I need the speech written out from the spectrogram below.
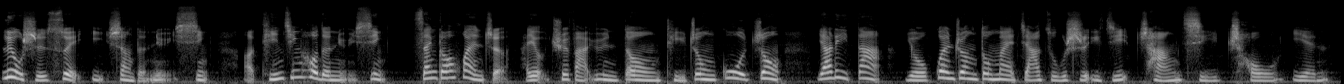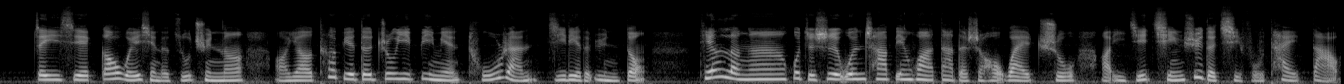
六十岁以上的女性啊，停经后的女性、三高患者，还有缺乏运动、体重过重、压力大、有冠状动脉家族史以及长期抽烟。这一些高危险的族群呢，哦，要特别的注意，避免突然激烈的运动，天冷啊，或者是温差变化大的时候外出啊，以及情绪的起伏太大，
